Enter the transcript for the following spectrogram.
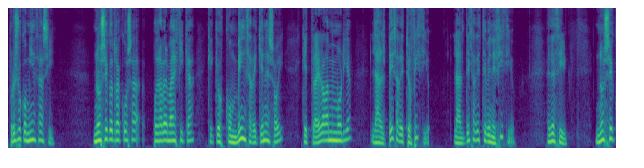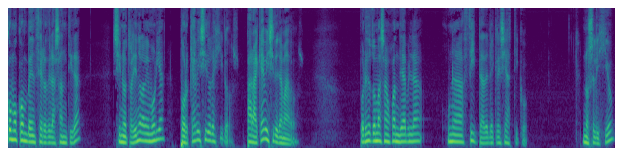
Por eso comienza así. No sé qué otra cosa podrá haber más eficaz que que os convenza de quiénes soy, que traer a la memoria la alteza de este oficio, la alteza de este beneficio. Es decir, no sé cómo convenceros de la santidad, sino trayendo a la memoria por qué habéis sido elegidos, para qué habéis sido llamados. Por eso toma San Juan de Ávila una cita del eclesiástico nos eligió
